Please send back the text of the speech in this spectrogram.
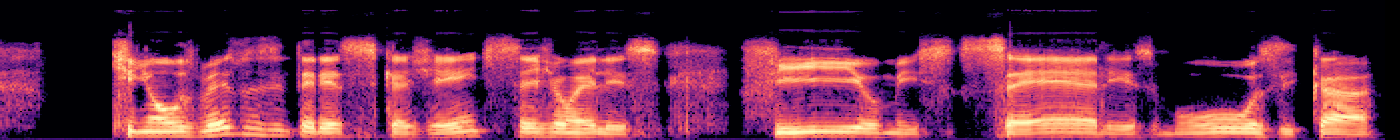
tinham os mesmos interesses que a gente, sejam eles filmes, séries, música,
